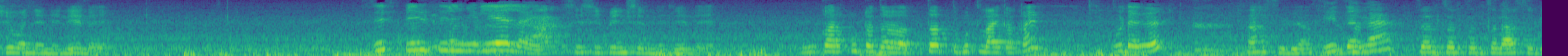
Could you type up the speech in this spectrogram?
शिवण्याने लिहिलंय. सीसी पेन्सिलने लिहिलंय. उकार कुठं तर तत गुतलाय का काय? पुढे असू दे असू दे. चल चल चल चल असू दे.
